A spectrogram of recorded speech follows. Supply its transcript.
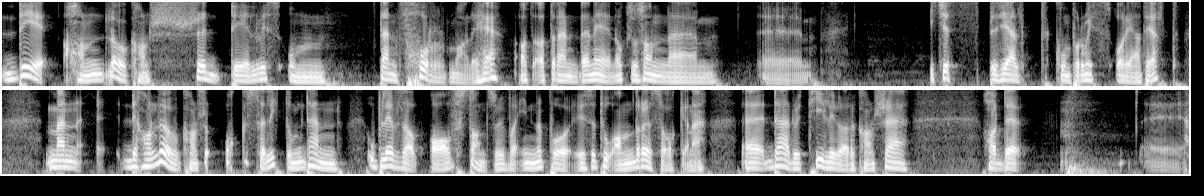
det handler jo kanskje delvis om den forma det har, at, at den, den, er nokså sånn eh, eh, Ikke spesielt kompromissorientert. Men det handler jo kanskje også litt om den opplevelsen av avstand som vi var inne på i disse to andre sakene, eh, der du tidligere kanskje hadde eh,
